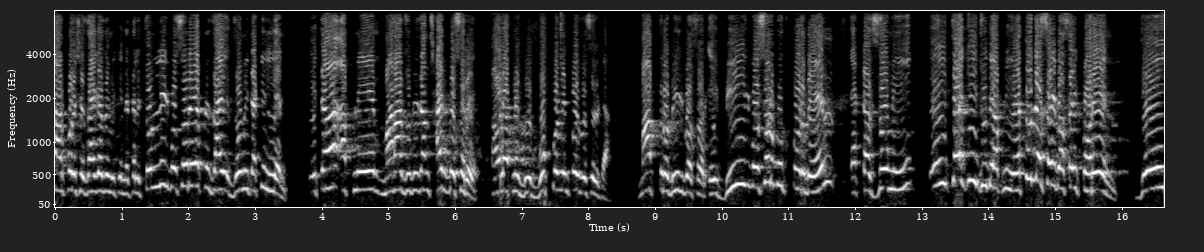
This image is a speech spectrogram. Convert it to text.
তারপরে সে জায়গা জমি কিনে। তাহলে চল্লিশ বছরে আপনি জমিটা কিনলেন, এটা আপনি মারা যদি যান ষাট বছরে, তাহলে আপনি বুক করলেন কয় বছর এটা? মাত্র বিশ বছর। এই বিশ বছর বুক করবেন একটা জমি, এইটা কি যদি আপনি এত যাচাই বাছাই করেন যেই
